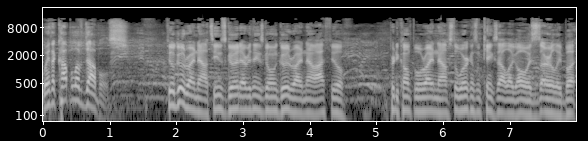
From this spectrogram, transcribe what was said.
with a couple of doubles. Feel good right now. Team's good. Everything's going good right now. I feel pretty comfortable right now. Still working some kinks out like always. It's early, but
